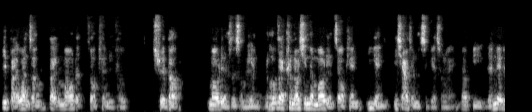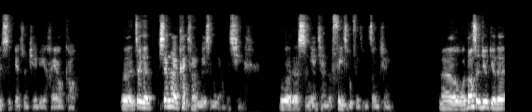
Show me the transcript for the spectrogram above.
一百万张带猫的照片里头学到。猫脸是什么样的？然后再看到新的猫脸照片，一眼一下就能识别出来，要比人类的识别准确率还要高。呃，这个现在看起来没什么了不起，不过在十年前是非常非常正确。那我当时就觉得，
